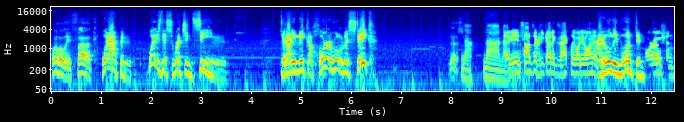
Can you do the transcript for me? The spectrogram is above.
Holy fuck. What happened? What is this wretched scene? Did I make a horrible mistake? Yes. Nah, nah, nah. I mean, It sounds like he got exactly what he wanted. I only wanted. More ocean.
